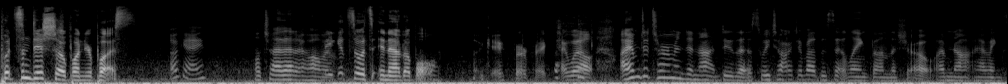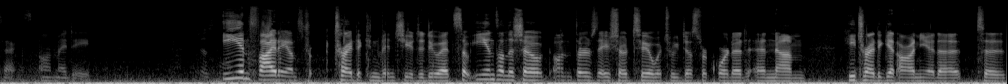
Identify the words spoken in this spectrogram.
Put some dish soap on your puss. Okay, I'll try that at home. Make it so it's inedible. Okay, perfect. I will. I am determined to not do this. We talked about this at length on the show. I'm not having sex on my date. Just Ian Fidance tr- tried to convince you to do it. So Ian's on the show on Thursday show too, which we just recorded, and um, he tried to get Anya to to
